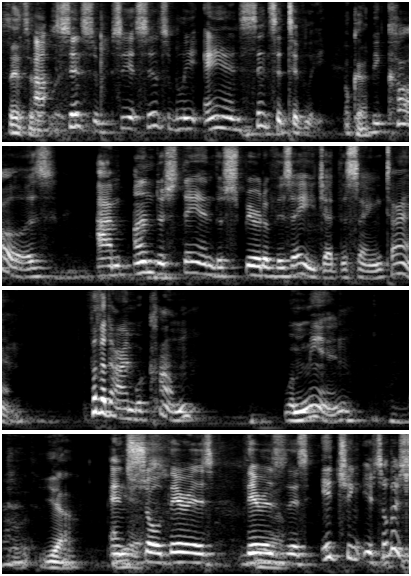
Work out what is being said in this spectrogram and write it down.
Sensitively. I, sensi- sensibly and sensitively. Okay. Because I understand the spirit of this age at the same time. For the time will come when men Yeah. and so there is there is this itching ear. So there's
